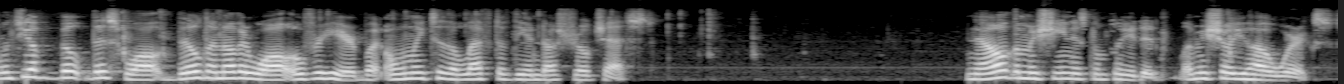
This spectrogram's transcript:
Once you have built this wall, build another wall over here, but only to the left of the industrial chest. Now the machine is completed. Let me show you how it works.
